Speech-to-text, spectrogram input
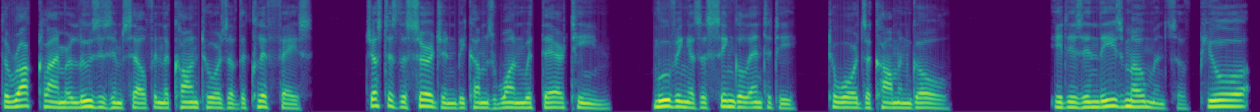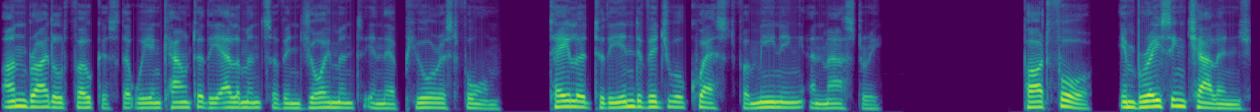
The rock climber loses himself in the contours of the cliff face, just as the surgeon becomes one with their team, moving as a single entity towards a common goal. It is in these moments of pure, unbridled focus that we encounter the elements of enjoyment in their purest form, tailored to the individual quest for meaning and mastery. Part 4 Embracing Challenge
